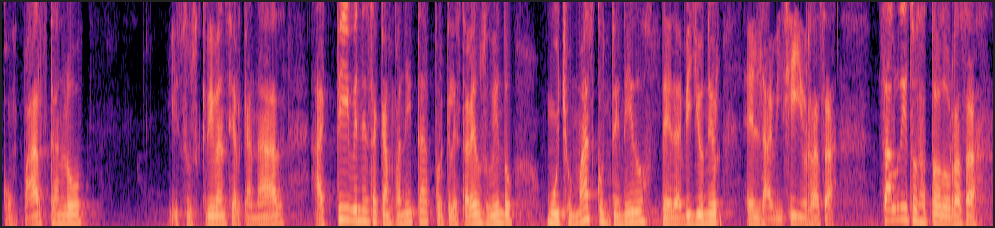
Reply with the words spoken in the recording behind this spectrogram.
compártanlo y suscríbanse al canal. Activen esa campanita porque le estaremos subiendo mucho más contenido de David Junior, el Davidillo, raza. Saluditos a todos, raza.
